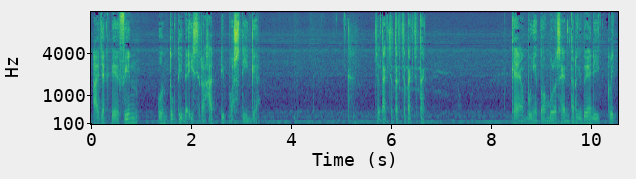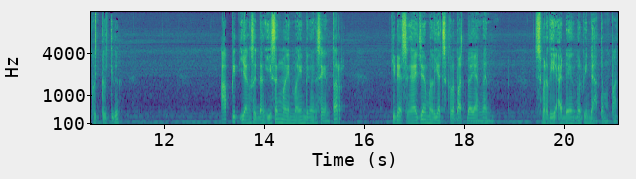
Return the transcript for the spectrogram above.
Ajak Devin untuk tidak istirahat di pos 3. Cetek, cetek, cetek, cetek. Kayak bunyi tombol center gitu ya, di klik-klik-klik gitu. Apit yang sedang iseng main-main dengan senter tidak sengaja melihat sekelebat bayangan, seperti ada yang berpindah tempat.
